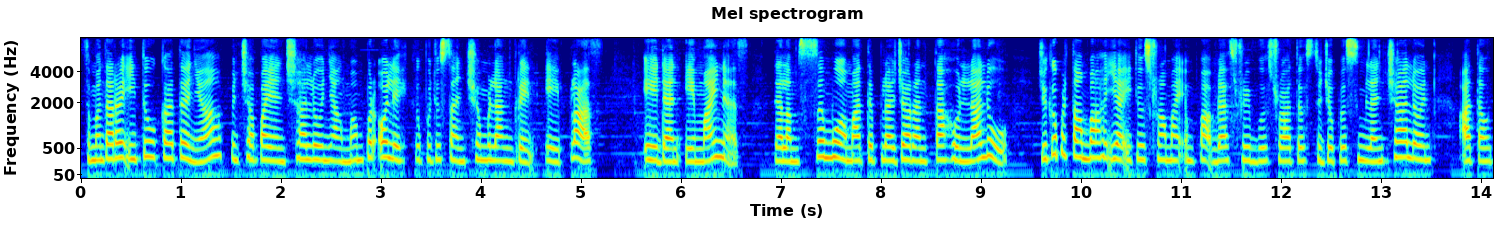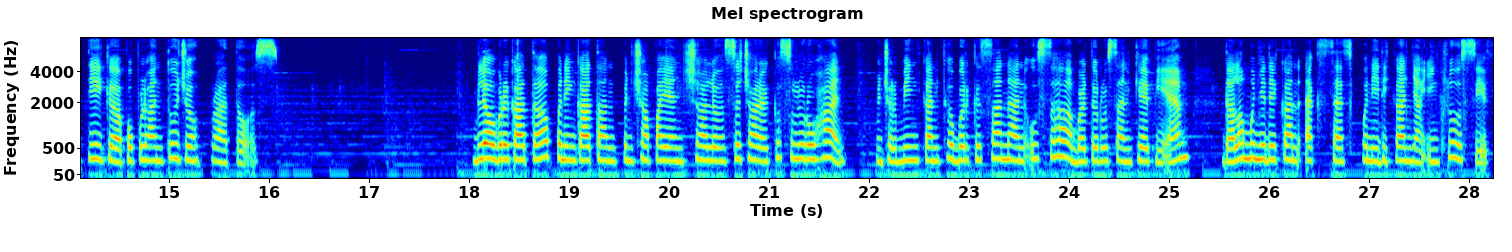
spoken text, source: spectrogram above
Sementara itu, katanya pencapaian calon yang memperoleh keputusan cemerlang grade A+, A dan A- dalam semua mata pelajaran tahun lalu juga bertambah iaitu seramai 14,179 calon atau 3.7%. Beliau berkata peningkatan pencapaian calon secara keseluruhan mencerminkan keberkesanan usaha berterusan KPM dalam menyediakan akses pendidikan yang inklusif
